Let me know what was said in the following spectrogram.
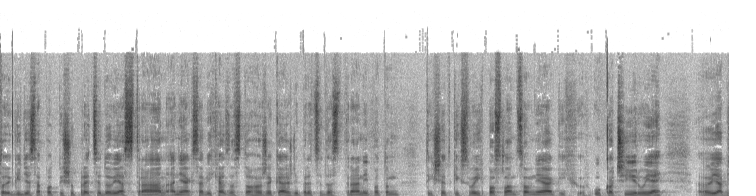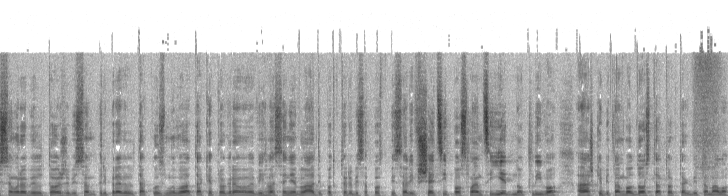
kde sa podpíšu predsedovia strán a nejak sa vychádza z toho, že každý predseda strany potom tých všetkých svojich poslancov nejak ich ukočíruje ja by som urobil to, že by som pripravil takú zmluvu a také programové vyhlásenie vlády, pod ktoré by sa podpísali všetci poslanci jednotlivo a až keby tam bol dostatok, tak by to malo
